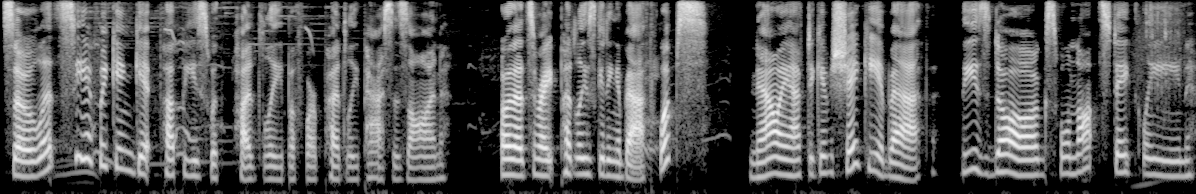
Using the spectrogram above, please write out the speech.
So let's see if we can get puppies with Pudley before Pudley passes on. Oh, that's right, Pudley's getting a bath. Whoops! Now I have to give Shaky a bath. These dogs will not stay clean.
